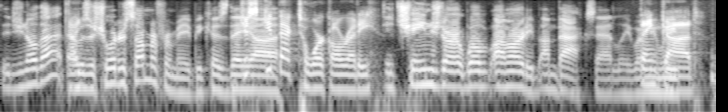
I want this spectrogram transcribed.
Did you know that? It was a shorter summer for me because they just uh, get back to work already. They changed our. Well, I'm already. I'm back. Sadly. I Thank mean, God. We,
